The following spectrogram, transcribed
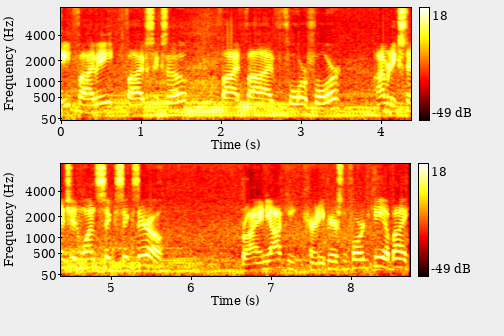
858-560-5544. I'm an extension 1660. Brian Yockey, Kearny Pearson Ford and Kia. Bye.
